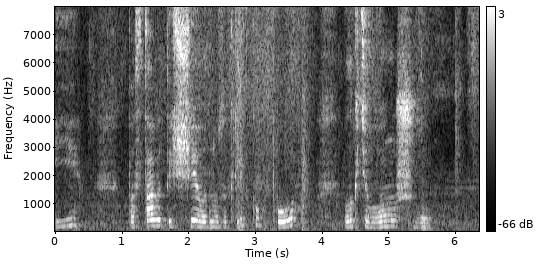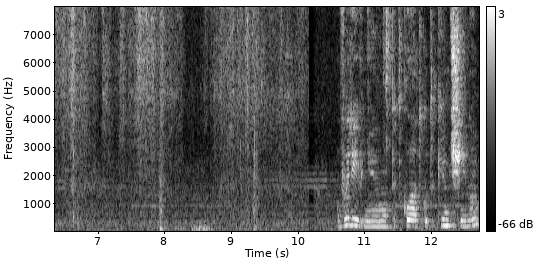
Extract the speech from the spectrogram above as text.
і поставити ще одну закріпку по локтєвому шву. Вирівнюємо підкладку таким чином,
